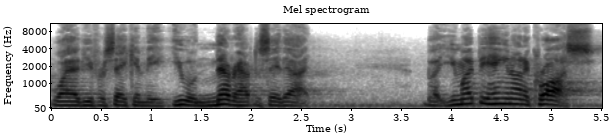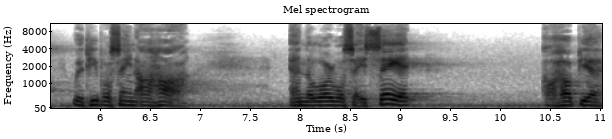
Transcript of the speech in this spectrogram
why have you forsaken me? You will never have to say that. But you might be hanging on a cross with people saying, Aha and the Lord will say, Say it. I'll help you.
